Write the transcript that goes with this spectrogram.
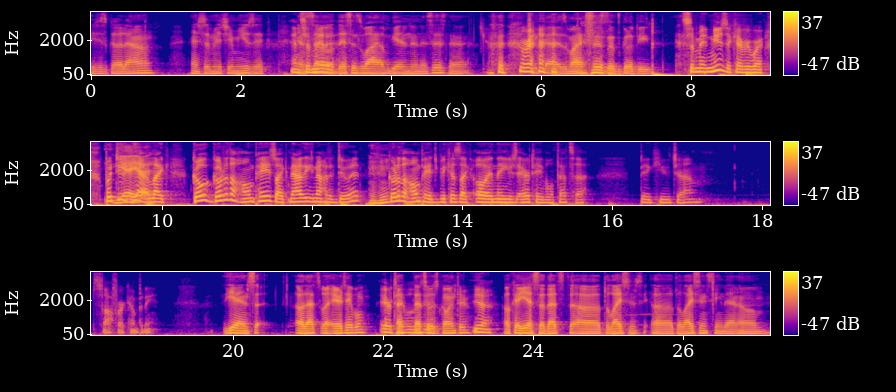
You just go down and submit your music. and, submit so it. this is why I'm getting an assistant Right. because my assistant's gonna be submit music everywhere. But dude, yeah, Yeah, yeah. like go go to the homepage. Like now that you know how to do it, Mhm. go to the homepage because like oh, and they use Airtable. That's a big huge um software company. yeah, and so oh that's what Airtable. Airtable. That, that's what it. it's going through. Yeah. Okay, yeah. So that's the uh, the license uh, the licensing that um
